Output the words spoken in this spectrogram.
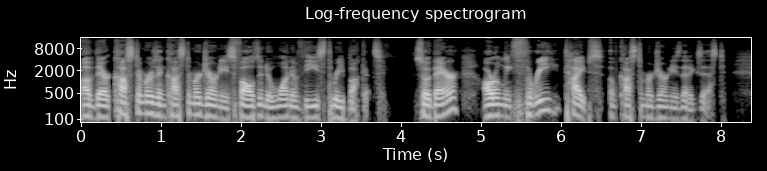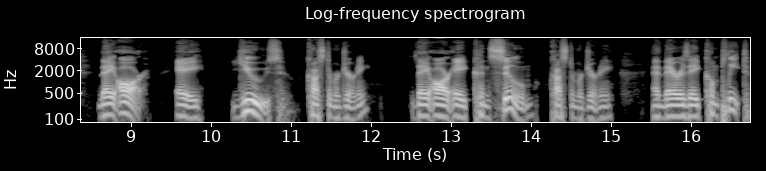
of their customers and customer journeys falls into one of these three buckets. So there are only three types of customer journeys that exist. They are a use customer journey, they are a consume customer journey, and there is a complete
